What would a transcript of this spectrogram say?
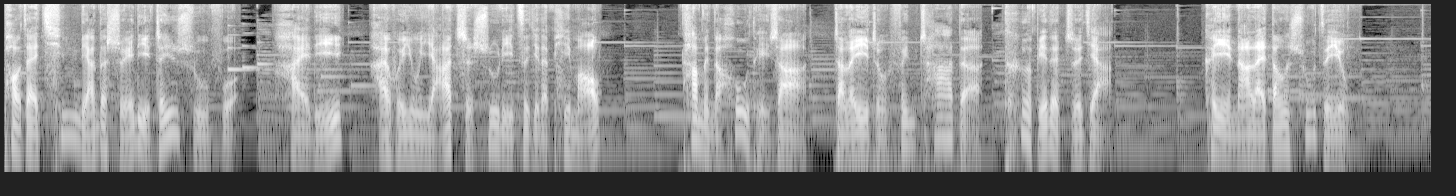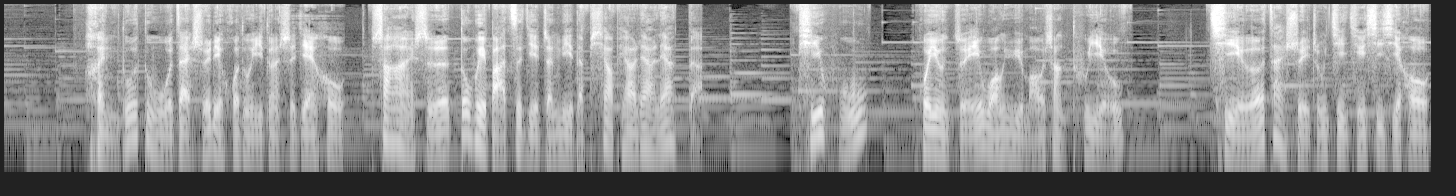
泡在清凉的水里真舒服。海狸还会用牙齿梳理自己的皮毛，它们的后腿上长了一种分叉的特别的指甲，可以拿来当梳子用。很多动物在水里活动一段时间后，上岸时都会把自己整理得漂漂亮亮的。鹈鹕会用嘴往羽毛上涂油，企鹅在水中尽情嬉戏后，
